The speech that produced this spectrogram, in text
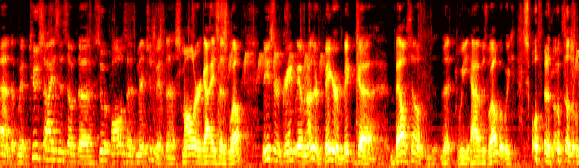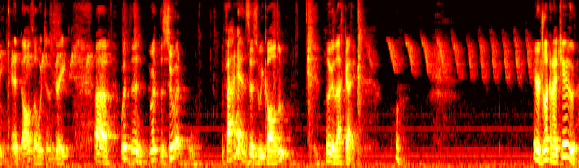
uh, we have two sizes of the suet balls as mentioned. We have the smaller guys as well. These are great. We have another bigger, big uh, bell cell that we have as well, but we sold of those on the weekend also, which is great. Uh, with the with the suet, fatheads as we call them. Look at that guy. Here's looking at you.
